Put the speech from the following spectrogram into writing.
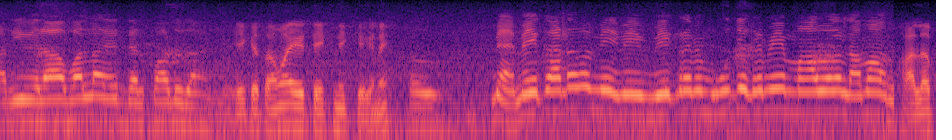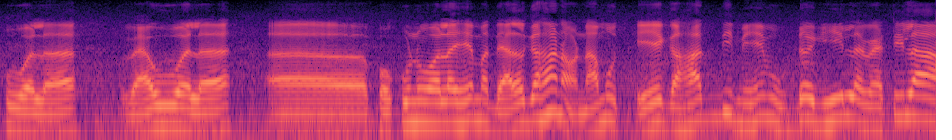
හරි වෙලා බලලා ඒ දැල් පාඩු දාන්නේ. ඒක තමයි ඒ ටෙක්නික් එක නේ. ඔව්. මේ මේ කාටම මේ මේ මේ ක්‍රමේ මුහුදේ ක්‍රමේ මාළු වල නමාරු. කලපුවල වැව්වල අ, පොකුණුවල එහෙම දැල් ගහනවා. නමුත් ඒ ගහද්දි මෙහෙම උඩ ගිහිල්ලා වැටිලා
